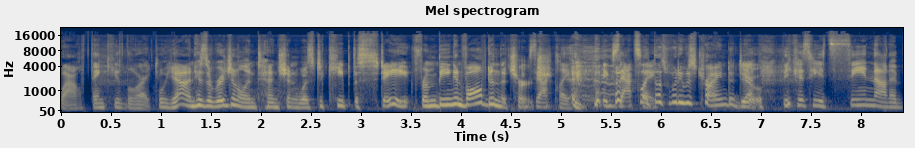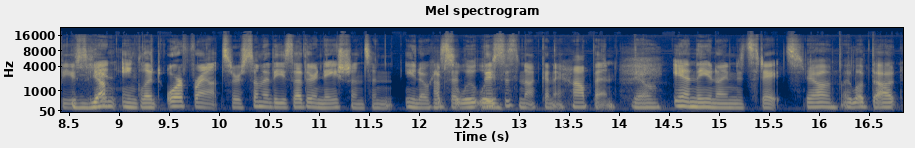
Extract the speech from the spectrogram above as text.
wow, thank you, Lord. Well, yeah, and his original intention was to keep the state from being involved in the church. Exactly. Exactly. like that's what he was trying to do. Yeah, because he had seen that abuse Yep. in England or France or some of these other nations, and you know he Absolutely. said this is not going to happen Yeah. in the United States. Yeah, I love that.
